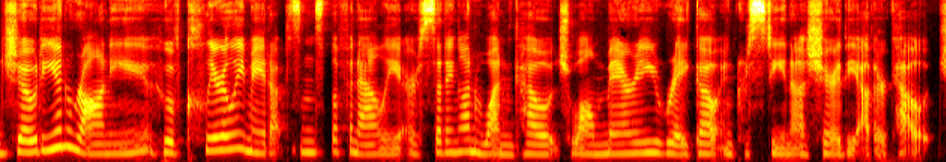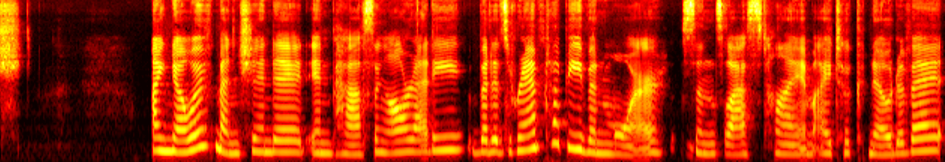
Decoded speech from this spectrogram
Jody and Ronnie, who have clearly made up since the finale, are sitting on one couch while Mary, Reiko, and Christina share the other couch. I know I've mentioned it in passing already, but it's ramped up even more since last time I took note of it.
